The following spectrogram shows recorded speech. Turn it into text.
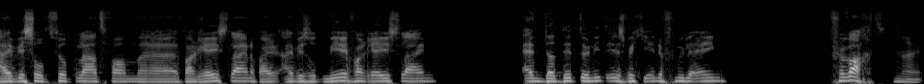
hij wisselt veel te laat van, eh van racelijn. Of hij, hij wisselt meer van racelijn. En dat dit er niet is wat je in de Formule 1 verwacht. Nee.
